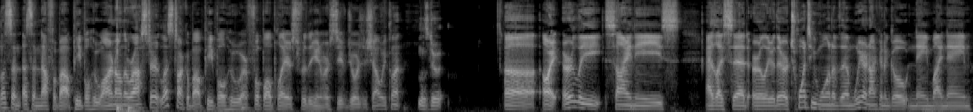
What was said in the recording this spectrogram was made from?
let's that's enough about people who aren't on the roster. Let's talk about people who are football players for the University of Georgia, shall we, Clint? Let's do it. Uh, all right, early signees. As I said earlier, there are 21 of them. We are not going to go name by name.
